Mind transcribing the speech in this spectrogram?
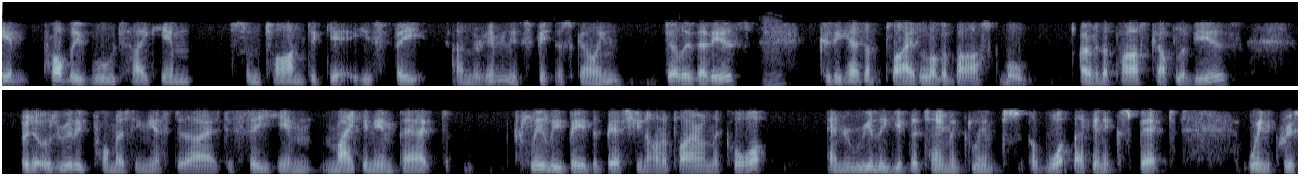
It probably will take him some time to get his feet under him and his fitness going, Delly that is, because mm-hmm. he hasn't played a lot of basketball over the past couple of years. But it was really promising yesterday to see him make an impact, clearly be the best United player on the court and really give the team a glimpse of what they can expect when Chris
